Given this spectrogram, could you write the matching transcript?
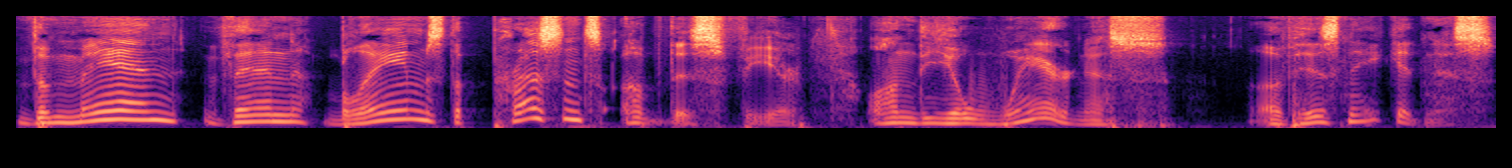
The man then blames the presence of this fear on the awareness of his nakedness.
